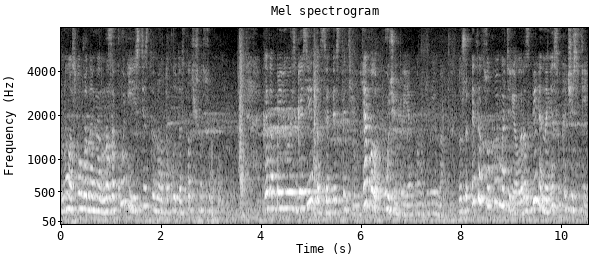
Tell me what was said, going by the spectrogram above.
ну, основанный на, на законе, естественно, он такой достаточно сухой. Когда появилась газета с этой статьей, я была очень приятно удивлена, потому что этот сухой материал разбили на несколько частей.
